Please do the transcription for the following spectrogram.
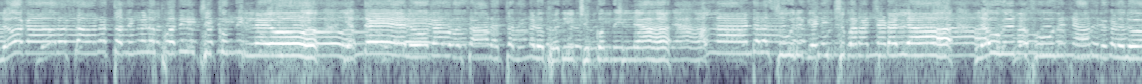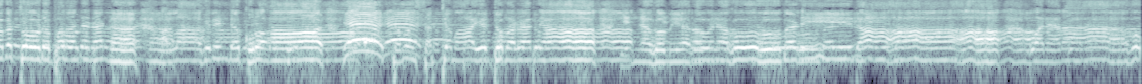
ലോകാവസാനത്തെ നിങ്ങൾ പ്രതീക്ഷിക്കുന്നില്ലയോ? എന്തേ ലോകാവസാനത്തെ നിങ്ങൾ പ്രതീക്ഷിക്കുന്നില്ല? അല്ലാണ്ട് റസൂൽ ഗണിച്ചു പറഞ്ഞടല്ല ലൗഹുൽ മഹ്ഫൂദിന്റെ ആളുകൾ ലോകത്തോട് പറഞ്ഞിട്ടുണ്ട് അള്ളാഹുവിന്റെ ഖുർആൻ ഏറ്റവും സത്യമായിട്ട് പറഞ്ഞ ഇന്നഹും യറൗനഹു ബഈദാ വനറാഹു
